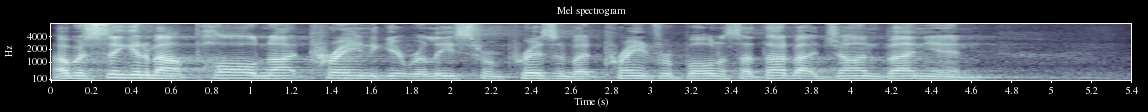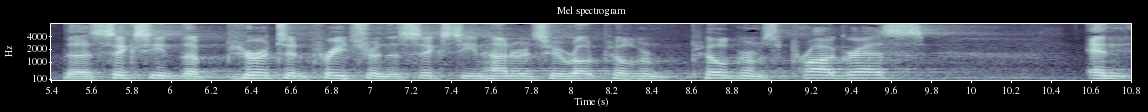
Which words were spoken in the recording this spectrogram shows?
I was thinking about Paul not praying to get released from prison, but praying for boldness. I thought about John Bunyan, the, 16, the Puritan preacher in the 1600s who wrote Pilgrim, Pilgrim's Progress. And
